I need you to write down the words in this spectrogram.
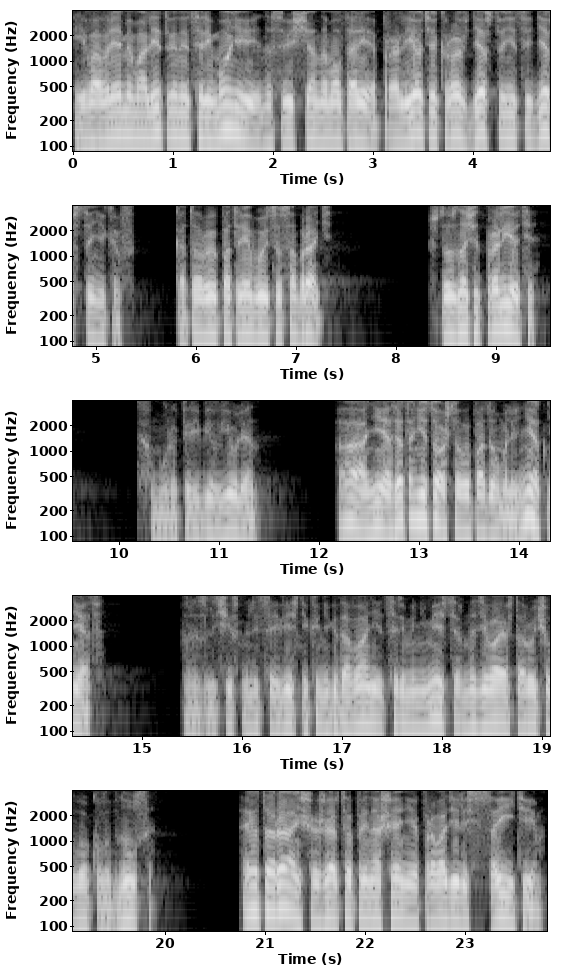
и во время молитвенной церемонии на священном алтаре прольете кровь девственниц и девственников, которую потребуется собрать. Что значит прольете? — хмуро перебил Юлиан. «А, нет, это не то, что вы подумали. Нет, нет». Различив на лице вестника негодование, церемонимейстер, надевая второй чулок, улыбнулся. «Это раньше жертвоприношения проводились с Саитием.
